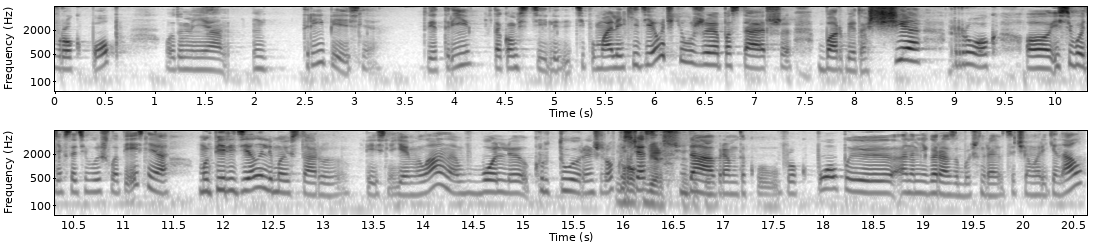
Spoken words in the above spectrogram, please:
в рок-поп. Вот у меня три песни, две-три в таком стиле. Типа маленькие девочки уже постарше, Барби это вообще рок. А, и сегодня, кстати, вышла песня. Мы переделали мою старую песню «Я Милана» в более крутую аранжировку. В Сейчас- рок-версию Да, такую. прям такую в рок-поп, и она мне гораздо больше нравится, чем оригинал.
